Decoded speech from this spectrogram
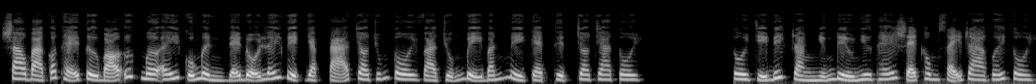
Sao bà có thể từ bỏ ước mơ ấy của mình để đổi lấy việc giặt tả cho chúng tôi và chuẩn bị bánh mì kẹp thịt cho cha tôi? Tôi chỉ biết rằng những điều như thế sẽ không xảy ra với tôi.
